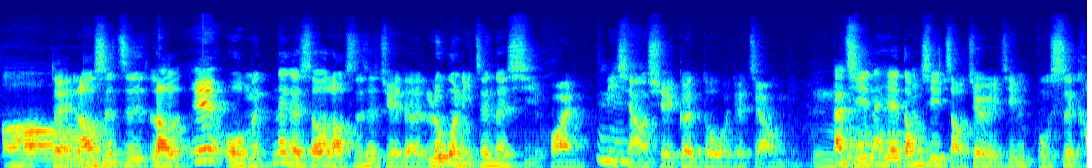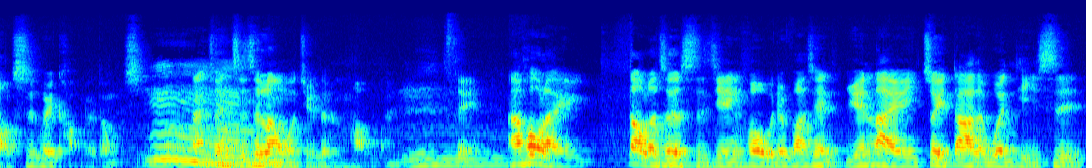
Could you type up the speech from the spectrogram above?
哦对，老师只老，因为我们那个时候老师是觉得，如果你真的喜欢，嗯你想要学更多，我就教你。嗯但其实那些东西早就已经不是考试会考的东西，嗯单纯只是让我觉得很好玩。嗯对，那后来到了这个时间以后，我就发现原来最大的问题是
